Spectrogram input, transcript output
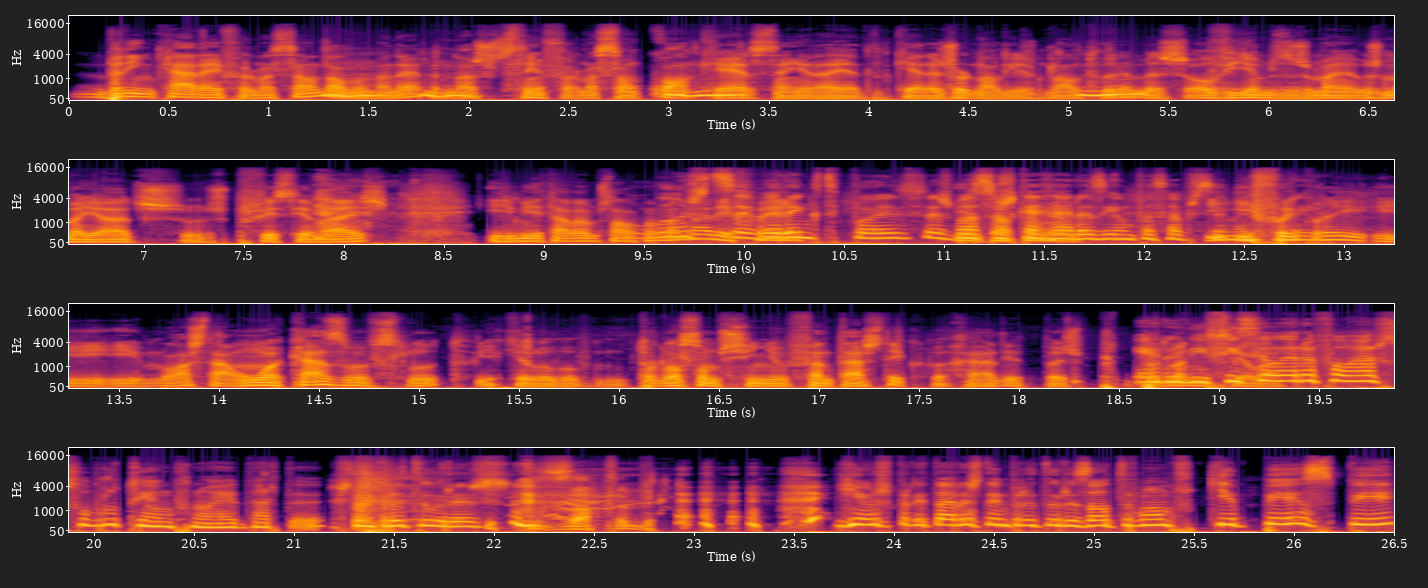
brincar a informação de alguma uhum, maneira. Uhum. Nós, sem informação qualquer, uhum. sem ideia do que era jornalismo na altura, uhum. mas ouvíamos os, ma os maiores, os profissionais, e imitávamos de alguma Gosto maneira. de saberem foi... que depois as vossas carreiras iam passar precisamente e, e foi por aí. E, e, lá está, um acaso absoluto, e aquilo tornou-se um bichinho fantástico, a rádio, depois Era difícil, lá. era falar sobre o tempo, não é? Dar as temperaturas. Exatamente. Iam espreitar as temperaturas ao termómetro que a PSP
